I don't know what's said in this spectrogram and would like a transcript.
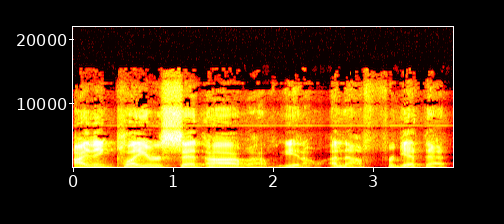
I think players said, ah, oh, well, you know, enough, forget that.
